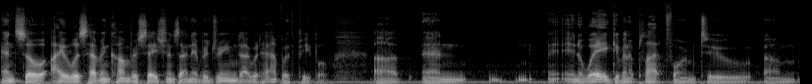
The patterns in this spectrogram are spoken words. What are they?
and so I was having conversations I never dreamed I would have with people, uh, and in a way, given a platform to um,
